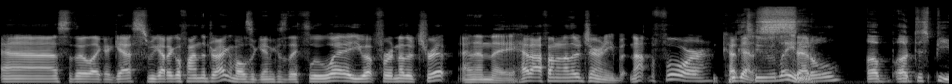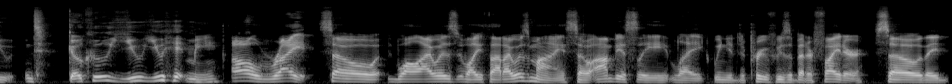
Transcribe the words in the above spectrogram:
Uh, so they're like, I guess we got to go find the Dragon Balls again because they flew away. You up for another trip? And then they head off on another journey, but not before we cut we gotta settle a, a dispute goku you you hit me Oh right. So while I was while you thought I was my, so obviously like we needed to prove who's a better fighter. So they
